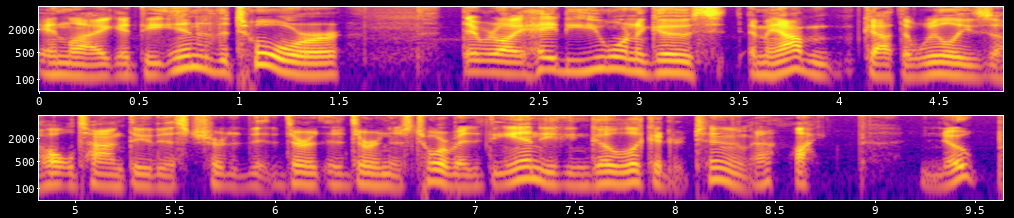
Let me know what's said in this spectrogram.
and like at the end of the tour, they were like, "Hey, do you want to go?" s- I mean, I've got the willies the whole time through this during this tour, but at the end, you can go look at her tomb. And I'm like, "Nope,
